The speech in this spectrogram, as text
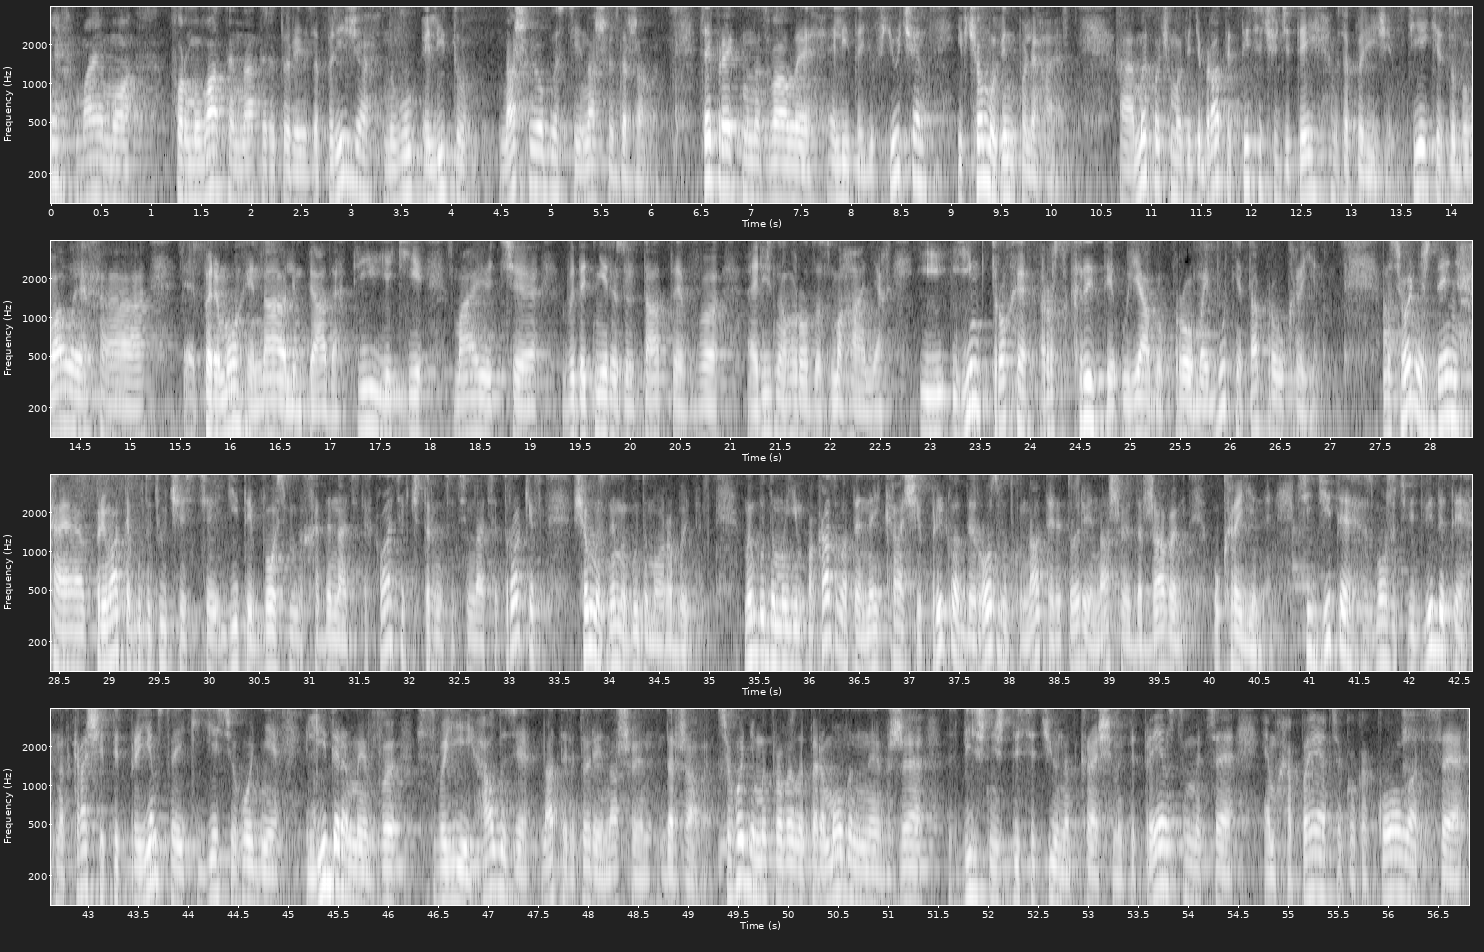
ми маємо формувати на території Запоріжжя нову еліту нашої області і нашої держави. Цей проект ми назвали Еліта Future. І в чому він полягає? Ми хочемо відібрати тисячу дітей в Запоріжжі, ті, які здобували перемоги на олімпіадах, ті, які мають е, видатні результати в різного роду змаганнях, і їм трохи розкрити уяву про майбутнє та про Україну. На сьогоднішній день е, приймати будуть участь діти 8-11 класів, 14-17 років. Що ми з ними будемо робити? Ми будемо їм показувати найкращі приклади розвитку на території нашої держави України. Ці діти зможуть відвідати надкращі підприємства, які є сьогодні лідерами в своїй галузі на території нашої держави. Сьогодні ми провели перемовини вже з більш ніж 10 надкращими підприємствами. Це МХП, це Кока-Кола, це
